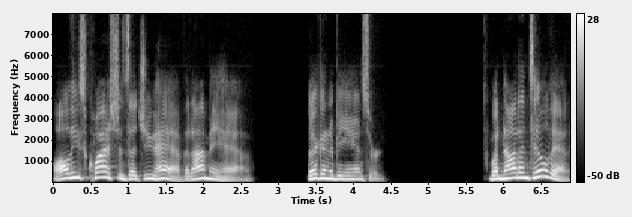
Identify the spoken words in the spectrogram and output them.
all these questions that you have, that I may have, they're going to be answered. But not until then.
